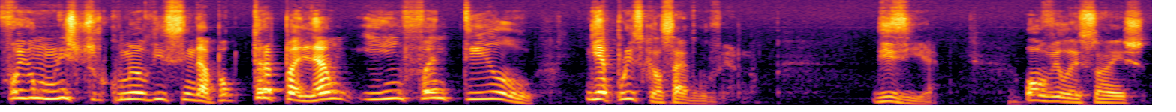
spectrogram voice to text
Foi um ministro, como eu disse ainda há pouco, trapalhão e infantil. E é por isso que ele sai do governo dizia: houve eleições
